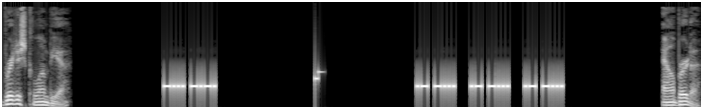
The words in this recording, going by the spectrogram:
British Columbia. Alberta.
